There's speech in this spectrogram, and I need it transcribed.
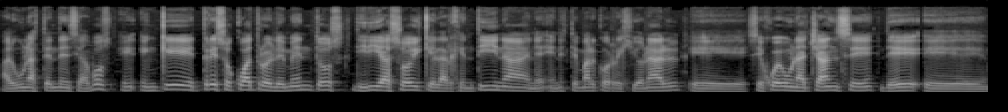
algunas tendencias. ¿Vos en, qué tres o cuatro elementos dirías hoy que la Argentina, en, este marco regional, eh, se juega una chance de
